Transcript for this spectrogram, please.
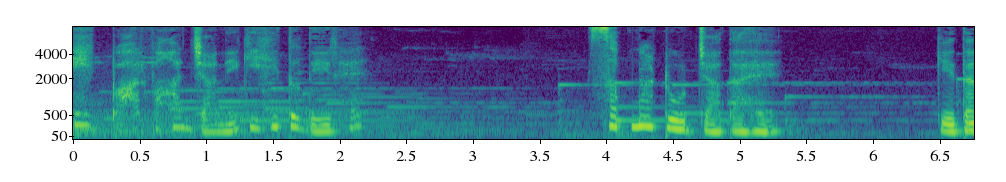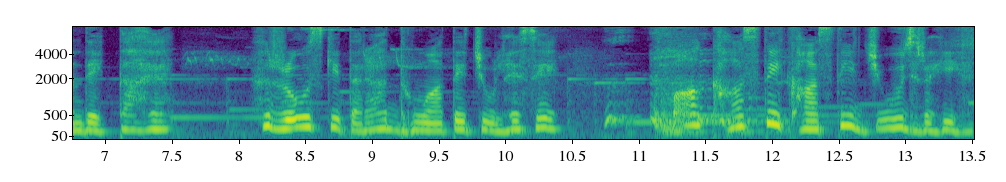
एक बार वहाँ जाने की ही तो देर है। सपना टूट जाता है। केतन देखता है, रोज की तरह धुआंते चूल्हे से माँ खांसती खांसती जूझ रही है।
